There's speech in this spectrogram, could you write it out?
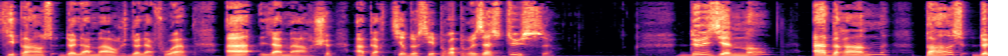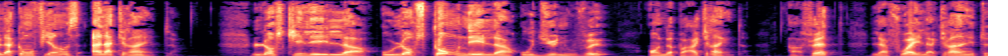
qui passe de la marche de la foi à la marche à partir de ses propres astuces. Deuxièmement, Abraham passe de la confiance à la crainte. Lorsqu'il est là ou lorsqu'on est là où Dieu nous veut, on n'a pas à craindre. En fait, la foi et la crainte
